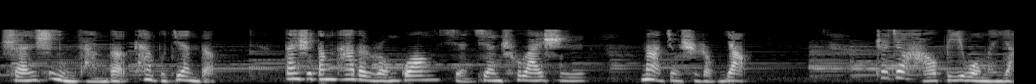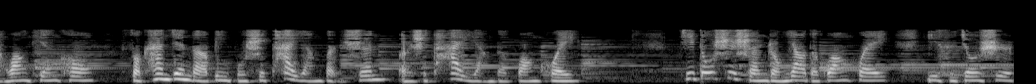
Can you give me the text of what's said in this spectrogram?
神是隐藏的、看不见的，但是当他的荣光显现出来时，那就是荣耀。这就好比我们仰望天空。所看见的并不是太阳本身，而是太阳的光辉。基督是神荣耀的光辉，意思就是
